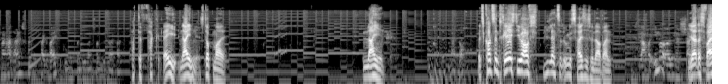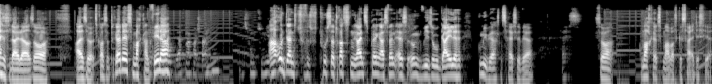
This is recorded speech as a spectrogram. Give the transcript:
man hat Angst vor den Vergewaltigungen, von denen man schon gehört hat. What the fuck? Ey, nein, stopp mal. Nein. Ja. Jetzt konzentriere dich lieber aufs Spiel, anstatt irgendeine Scheiße zu labern. Ich laber immer irgendeine Scheiße. Ja, das weiß ich leider. So. Also, jetzt konzentrier dich, mach keinen Fehler. Erstmal verstanden. Ah, und dann tu- tust du trotzdem reinspringen, als wenn es irgendwie so geile Gummibärchen-Scheiße wäre. Das- So. Mach jetzt mal was Gescheites hier.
